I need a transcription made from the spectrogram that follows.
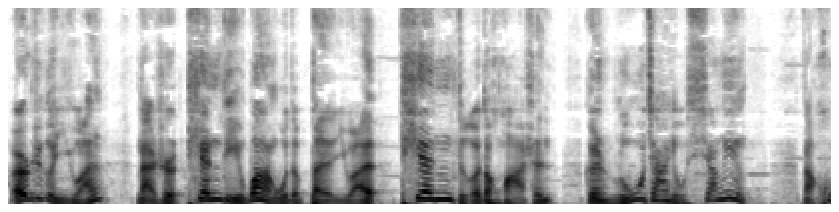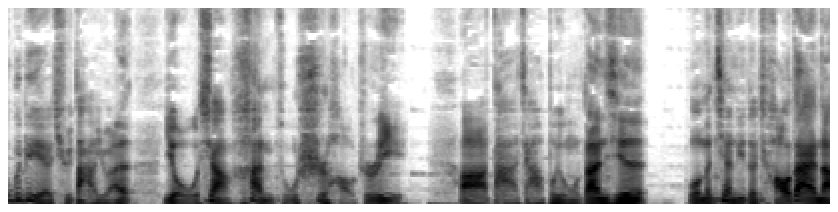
而这个元乃是天地万物的本源，天德的化身，跟儒家有相应。那忽必烈取大元，有向汉族示好之意啊！大家不用担心，我们建立的朝代呢，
